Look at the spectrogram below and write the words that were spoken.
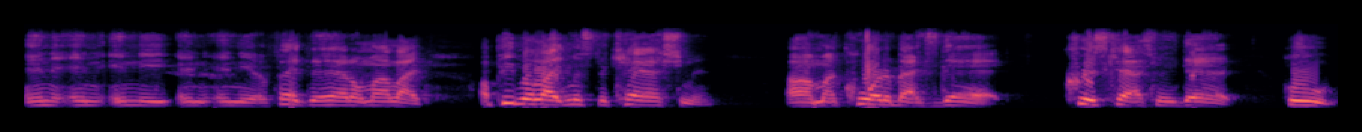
and, and, and, the, and, and the effect they had on my life, or people like Mr. Cashman, uh, my quarterback's dad, Chris Cashman's dad, who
